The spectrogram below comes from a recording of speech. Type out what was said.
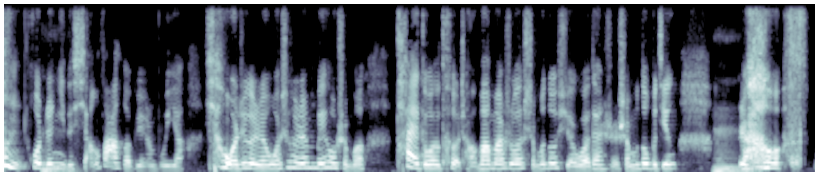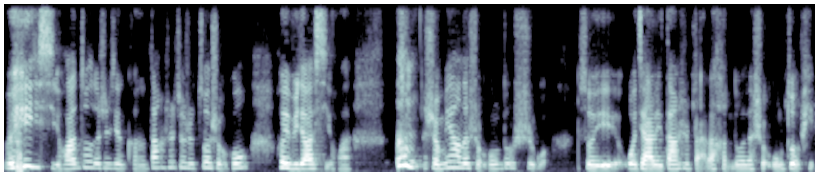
或者你的想法和别人不一样。像我这个人，我这个人没有什么太多的特长。妈妈说什么都学过，但是什么都不精。嗯，然后 唯一喜欢做的事情，可能当时就是做手工，会比较喜欢，什么样的手工都试过。所以我家里当时摆了很多的手工作品，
